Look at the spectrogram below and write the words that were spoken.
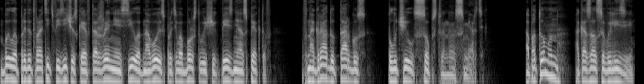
было предотвратить физическое вторжение сил одного из противоборствующих бездне аспектов. В награду Таргус получил собственную смерть. А потом он оказался в Элизии.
